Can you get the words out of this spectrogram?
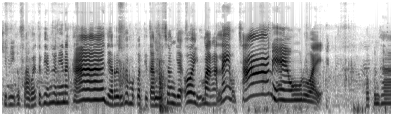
คลิปนี้ก็ฝากไว้แต่เพียงเท่านี้นะคะ อย่าลืมเข้ามากดติดตามในช่องยายอ้อยมาแล้วช้าแนวด้วย ขอบคุณค่ะ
